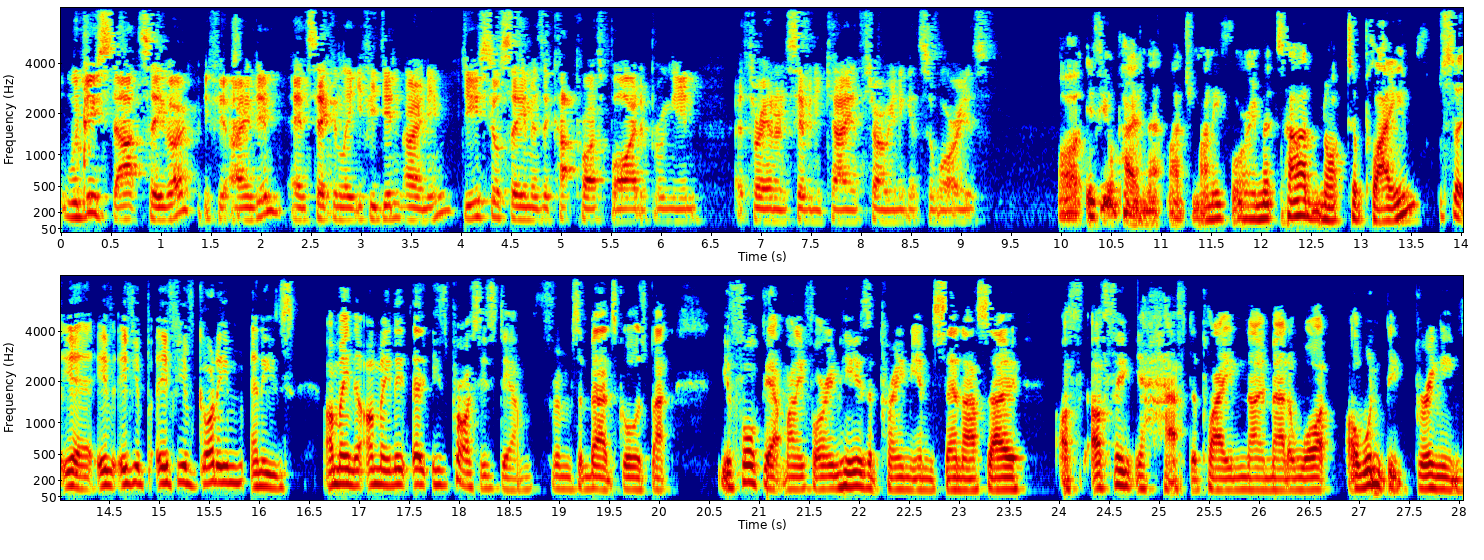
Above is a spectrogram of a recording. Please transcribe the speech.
would you start Sivo if you owned him? And secondly, if you didn't own him, do you still see him as a cut price buy to bring in at 370k and throw in against the Warriors? Oh, if you're paying that much money for him, it's hard not to play him. So yeah, if if you if you've got him and he's, I mean, I mean, it, it- his price is down from some bad scores, but you forked out money for him. He is a premium centre, so I, th- I think you have to play him no matter what. I wouldn't be bringing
